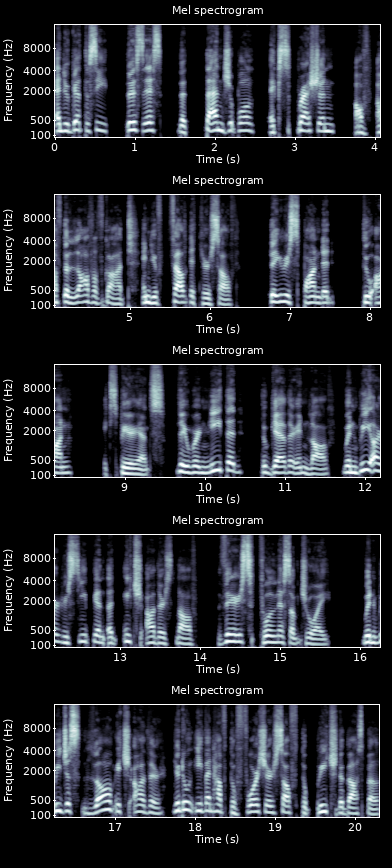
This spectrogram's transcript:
and you get to see this is the tangible expression of, of the love of God, and you felt it yourself. They responded to an experience. They were knitted together in love. When we are recipient of each other's love, there is fullness of joy when we just love each other, you don't even have to force yourself to preach the gospel.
